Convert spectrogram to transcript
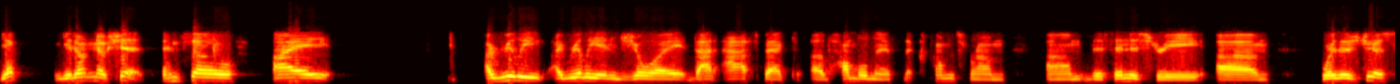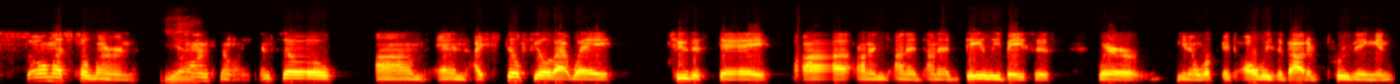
yep, you don't know shit. And so I I really I really enjoy that aspect of humbleness that comes from um, this industry um, where there's just so much to learn yeah. constantly. And so, um, and I still feel that way to this day uh, on a on a on a daily basis, where you know we're, it's always about improving and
